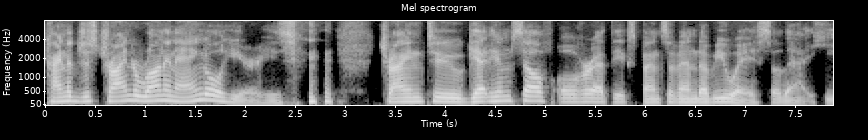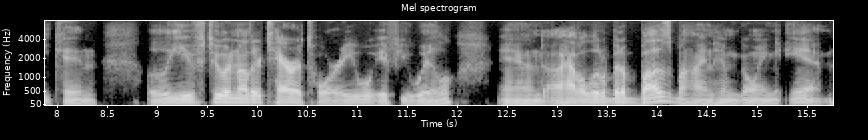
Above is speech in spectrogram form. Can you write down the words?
kind of just trying to run an angle here. He's trying to get himself over at the expense of NWA so that he can leave to another territory, if you will, and uh, have a little bit of buzz behind him going in.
